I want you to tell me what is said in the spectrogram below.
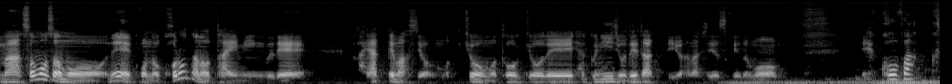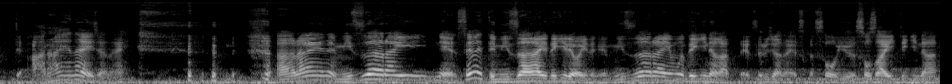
まあそもそもね、このコロナのタイミングで流行ってますよ。今日も東京で100人以上出たっていう話ですけども、エコバッグって洗えないじゃない？洗えない。水洗いね、せめて水洗いできればいいんだけど、水洗いもできなかったりするじゃないですか。そういう素材的な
